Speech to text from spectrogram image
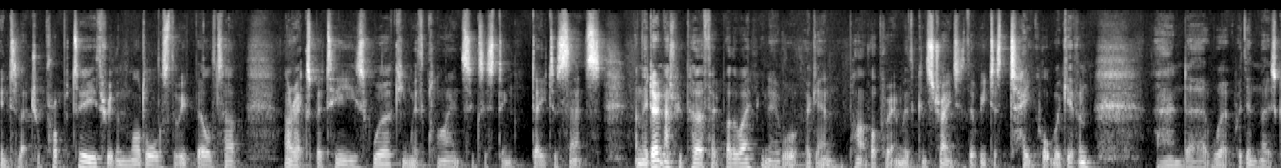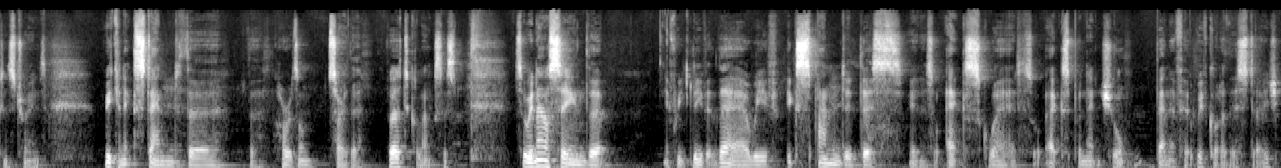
intellectual property, through the models that we've built up, our expertise working with clients' existing data sets. And they don't have to be perfect, by the way. You know, again, part of operating with constraints is that we just take what we're given and uh, work within those constraints we can extend the, the horizontal, sorry, the vertical axis. So we're now seeing that if we leave it there, we've expanded this in a sort of x squared, sort of exponential benefit we've got at this stage.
